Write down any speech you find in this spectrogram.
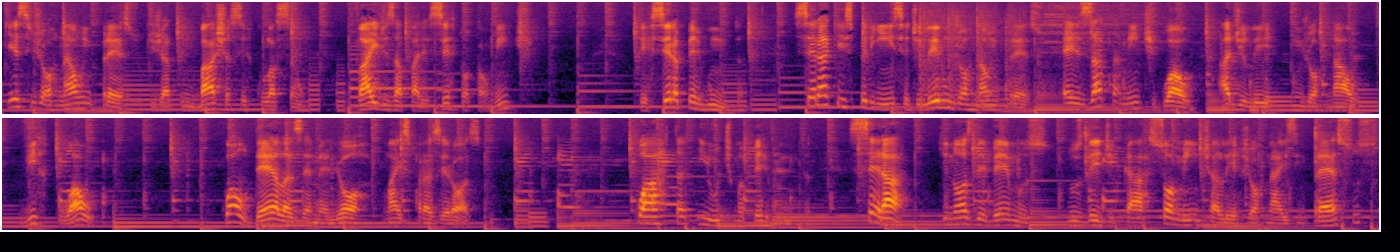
que esse jornal impresso, que já tem baixa circulação, vai desaparecer totalmente? Terceira pergunta: será que a experiência de ler um jornal impresso é exatamente igual à de ler um jornal virtual? Qual delas é melhor, mais prazerosa? Quarta e última pergunta: será que nós devemos nos dedicar somente a ler jornais impressos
